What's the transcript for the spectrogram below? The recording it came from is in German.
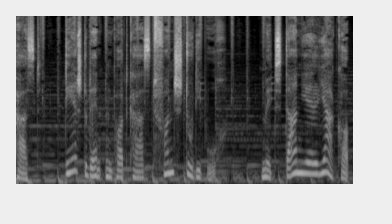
StudiCast, der Studentenpodcast von Studibuch mit Daniel Jakob.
